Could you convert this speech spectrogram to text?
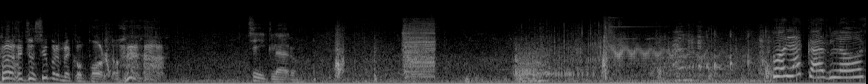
Yo siempre me comporto. Sí, claro. Hola, Carlos.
